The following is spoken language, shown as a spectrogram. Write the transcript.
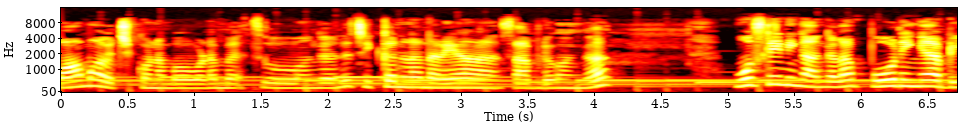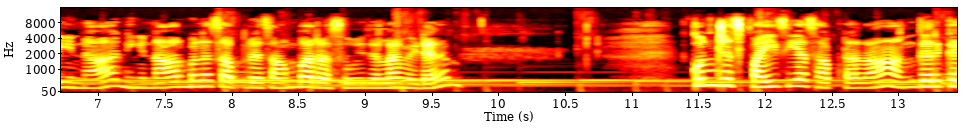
வார்மாக வச்சுக்கோம் நம்ம உடம்ப. ஸோ அங்கே வந்து சிக்கன்லாம் நிறையா சாப்பிடுவாங்க. மோஸ்ட்லி நீங்கள் அங்கெல்லாம் போனீங்க அப்படின்னா நீங்கள் நார்மலாக சாப்பிட்ற சாம்பார் ரசம் இதெல்லாம் விட கொஞ்சம் ஸ்பைஸியாக சாப்பிட்டா தான் அங்கே இருக்க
